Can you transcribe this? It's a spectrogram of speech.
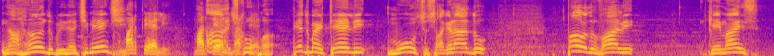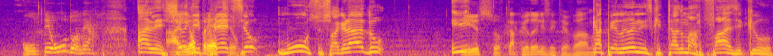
narrando brilhantemente. Martelli. Martelli, ah, desculpa. Martelli. Pedro Martelli, monstro sagrado. Paulo do Vale. Quem mais? Conteúdo, né? Alexandre é Pretzel. Pretzel, monstro sagrado. E Isso. Capelanes no intervalo. Capelanes, que tá numa fase que o,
